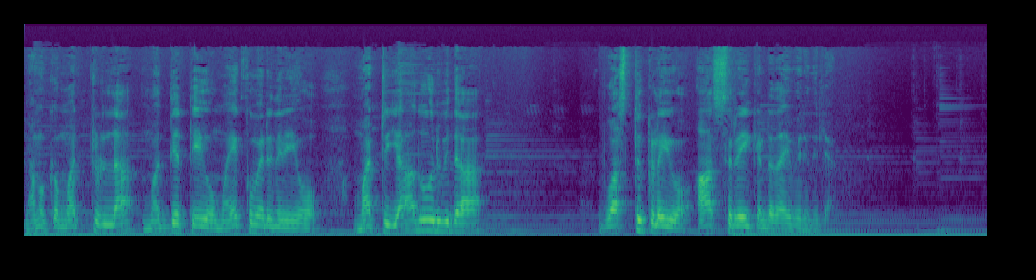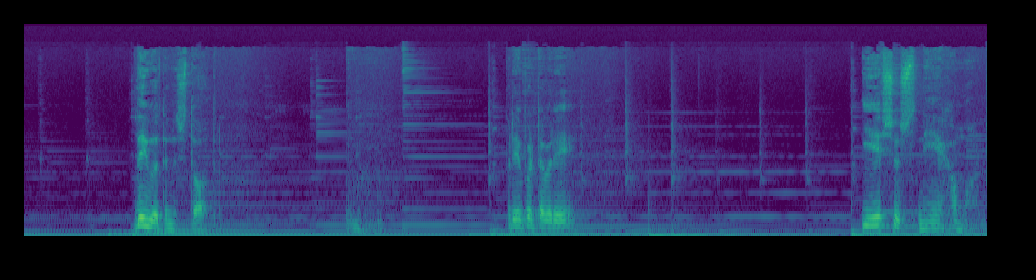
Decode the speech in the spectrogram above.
നമുക്ക് മറ്റുള്ള മദ്യത്തെയോ മയക്കുമരുന്നിനെയോ മറ്റ് യാതൊരുവിധ വസ്തുക്കളെയോ ആശ്രയിക്കേണ്ടതായി വരുന്നില്ല. ദൈവത്തിന് സ്തോത്രം. പ്രിയപ്പെട്ടവരെ യേശു സ്നേഹമാണ്.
